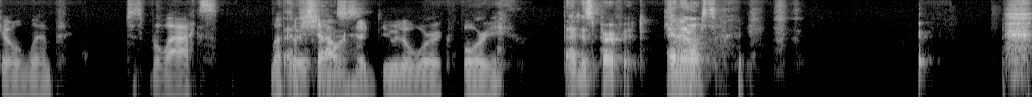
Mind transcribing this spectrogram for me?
go limp. Just relax. Let That the shower nice. head do the work for you. That is perfect. And it'll.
